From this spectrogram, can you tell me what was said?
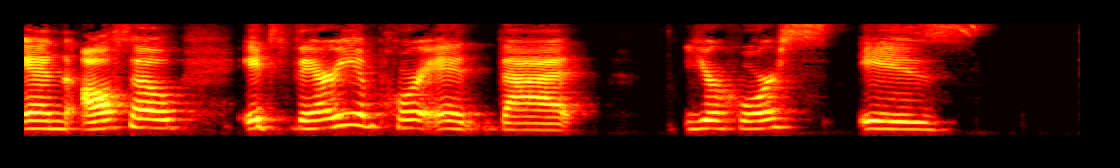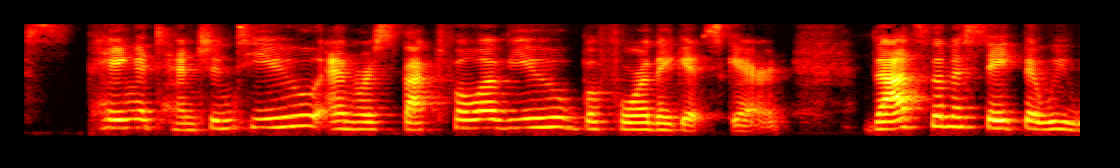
And also, it's very important that your horse is paying attention to you and respectful of you before they get scared that's the mistake that we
